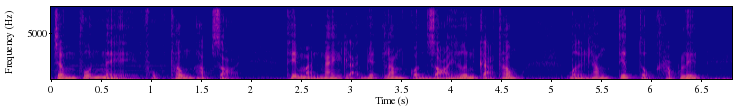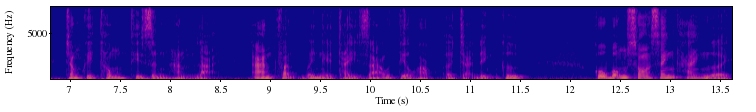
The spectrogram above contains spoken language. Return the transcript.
Trâm vốn nể phục thông học giỏi, thế mà nay lại biết Long còn giỏi hơn cả thông, bởi Long tiếp tục học lên, trong khi thông thì dừng hẳn lại, an phận với người thầy giáo tiểu học ở trại định cư. Cô bỗng so sánh hai người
